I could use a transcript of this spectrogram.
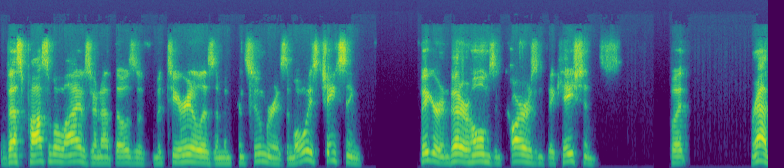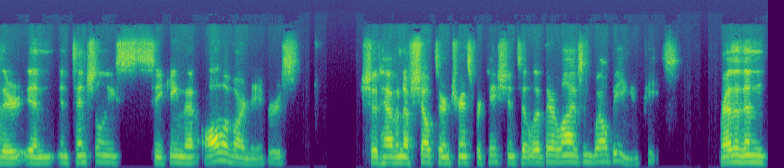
The best possible lives are not those of materialism and consumerism, always chasing bigger and better homes and cars and vacations, but rather in intentionally seeking that all of our neighbors should have enough shelter and transportation to live their lives in well-being and peace rather than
